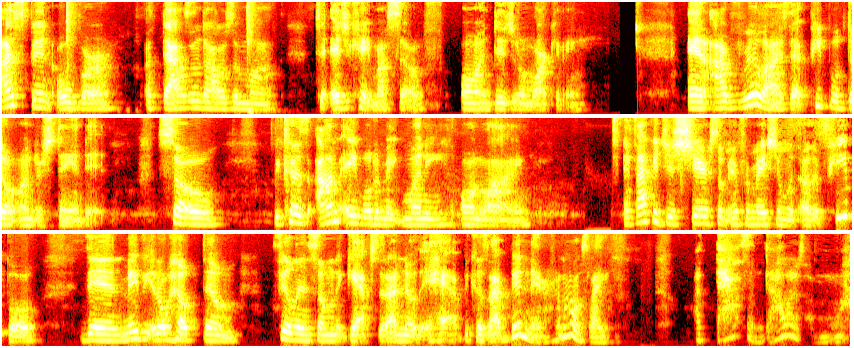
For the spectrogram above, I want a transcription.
I spend over a thousand dollars a month to educate myself on digital marketing. And I've realized that people don't understand it. So, because I'm able to make money online, if I could just share some information with other people, then maybe it'll help them fill in some of the gaps that I know they have because I've been there. And I was like, a thousand dollars a month.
